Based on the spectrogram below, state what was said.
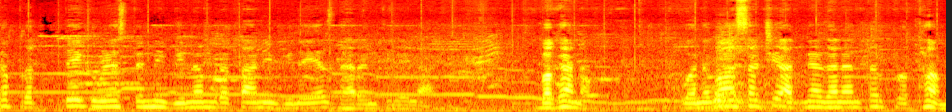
तर प्रत्येक वेळेस त्यांनी विनम्रता आणि विनयच धारण केलेला आहे. बघा ना वनवासाची आज्ञा झाल्यानंतर प्रथम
